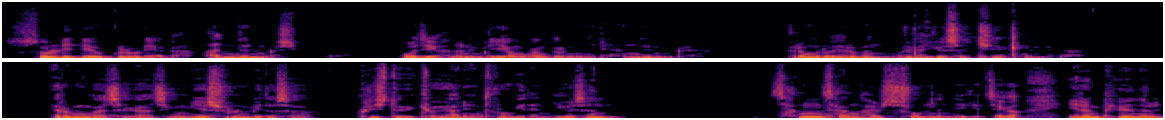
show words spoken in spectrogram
솔리데오 글로리아가 안 되는 것입니다. 오직 하나님께 영광 돌리는 일이 안 되는 거예요. 그러므로 여러분 우리가 이것을 기억해야 됩니다. 여러분과 제가 지금 예수를 믿어서 그리스도의 교회 안에 들어오게 된 이것은 상상할 수 없는 얘기예요. 제가 이런 표현을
